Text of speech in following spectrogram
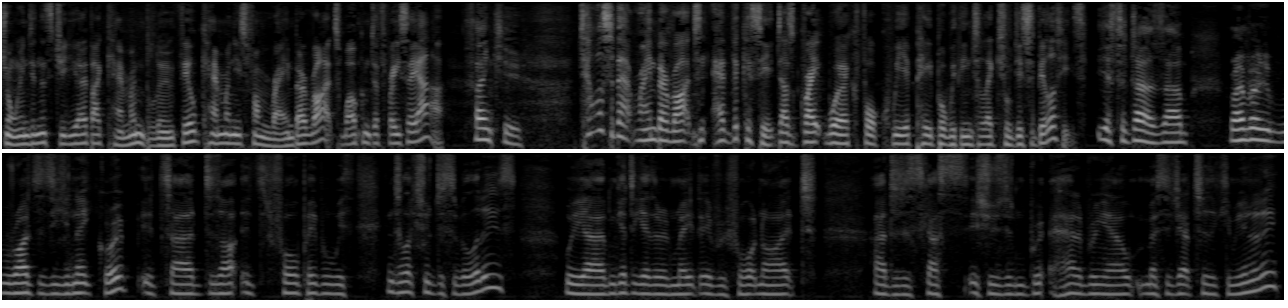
Joined in the studio by Cameron Bloomfield. Cameron is from Rainbow Rights. Welcome to 3CR. Thank you. Tell us about Rainbow Rights and Advocacy. It does great work for queer people with intellectual disabilities. Yes, it does. Um, Rainbow Rights is a unique group. It's uh, desi- it's for people with intellectual disabilities. We um, get together and meet every fortnight uh, to discuss issues and br- how to bring our message out to the community.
